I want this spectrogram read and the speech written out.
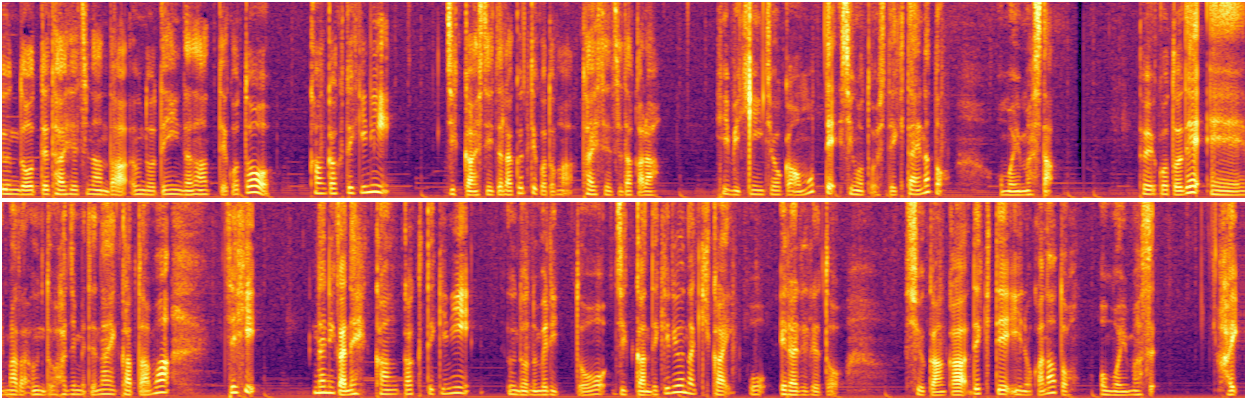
運動って大切なんだ運動っていいんだなっていうことを感覚的に実感していただくっていうことが大切だから日々緊張感を持って仕事をしていきたいなと思いました。ということで、えー、まだ運動を始めてない方は是非何かね感覚的に運動のメリットを実感できるような機会を得られると習慣化できていいのかなと思います。はい。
